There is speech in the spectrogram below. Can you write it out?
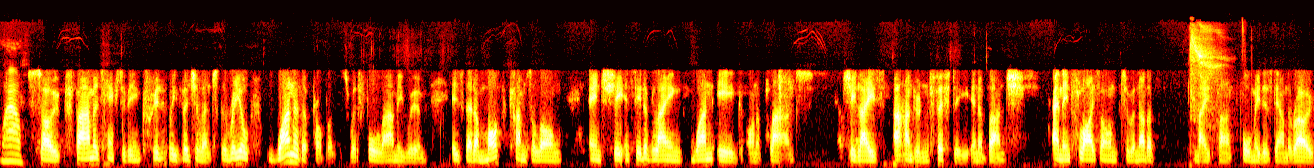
Wow. So farmers have to be incredibly vigilant. The real one of the problems with fall armyworm is that a moth comes along and she instead of laying one egg on a plant, she lays 150 in a bunch and then flies on to another maize plant four meters down the row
